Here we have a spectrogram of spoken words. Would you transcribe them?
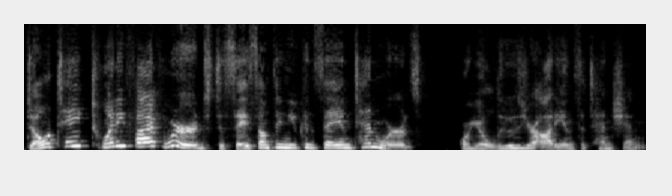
Don't take 25 words to say something you can say in 10 words, or you'll lose your audience attention.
